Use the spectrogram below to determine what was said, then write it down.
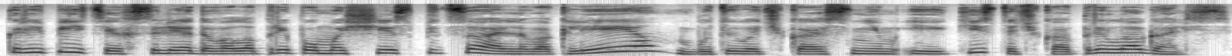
Крепить их следовало при помощи специального клея, бутылочка с ним и кисточка прилагались.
